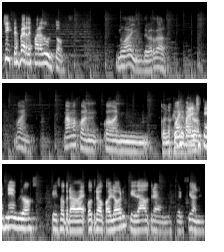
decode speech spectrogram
Chistes verdes para adultos. no hay, de verdad. Bueno, vamos con. con... Con los que Puedes poner preparó. chistes negros, que es otra, otro color que da otras versiones.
